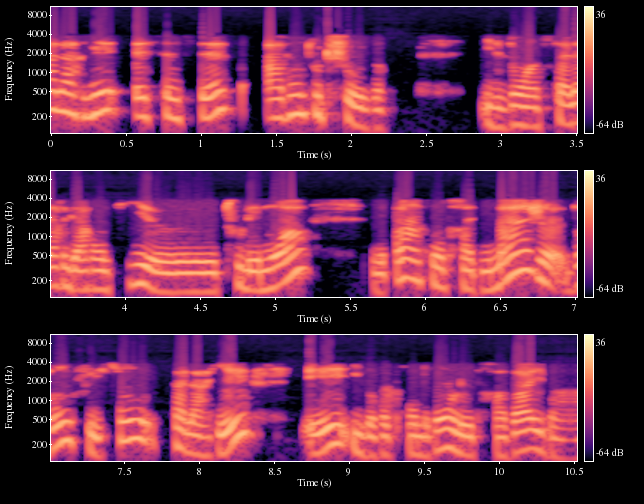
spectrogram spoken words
salariés SNCF avant toute chose. Ils ont un salaire garanti euh, tous les mois, mais pas un contrat d'image, donc ils sont salariés et ils reprendront le travail ben,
